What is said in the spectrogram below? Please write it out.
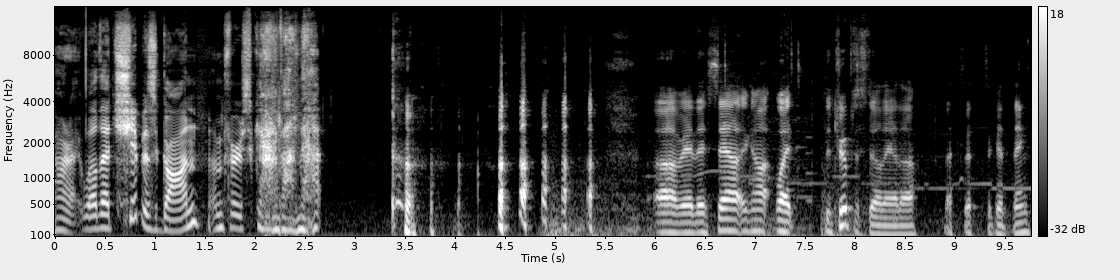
Alright, well, that ship is gone. I'm very scared about that. Oh man, they're sailing on. Wait, The troops are still there though. That's that's a good thing.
